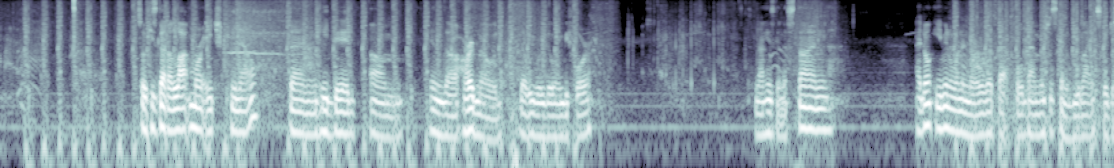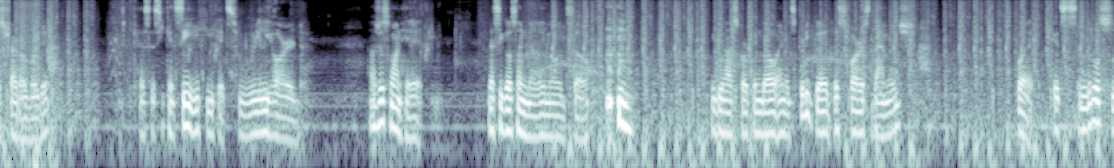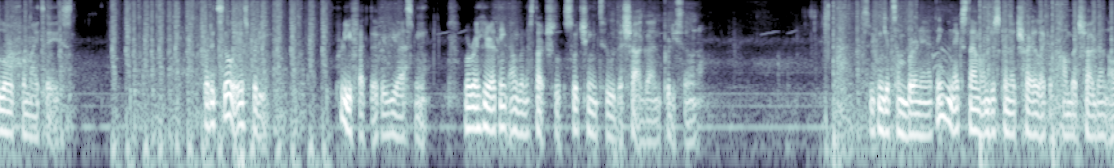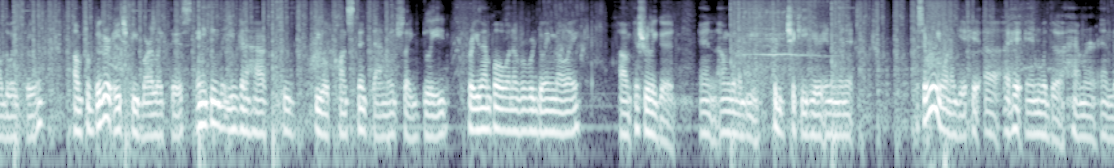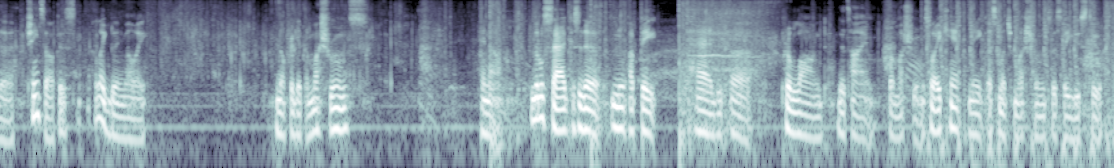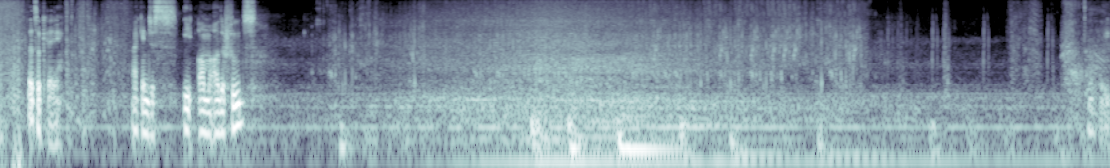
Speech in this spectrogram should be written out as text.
So he's got a lot more HP now than he did um, in the hard mode that we were doing before. So now he's gonna stun. I don't even want to know what that full damage is gonna be like, so just try to avoid it. Because as you can see, he hits really hard. That was just one hit. Unless he goes on melee mode, so we do have Scorpion Bow, and it's pretty good as far as damage but it's a little slow for my taste. But it still is pretty, pretty effective if you ask me. But right here, I think I'm gonna start switching to the shotgun pretty soon. So we can get some burn in. I think next time I'm just gonna try like a combat shotgun all the way through. Um, for bigger HP bar like this, anything that you're gonna have to deal constant damage like bleed, for example, whenever we're doing melee, um, is really good and I'm gonna be pretty tricky here in a minute. Because I really want to get hit uh, a hit in with the hammer and the chainsaw because I like doing melee don't forget the mushrooms. And um, a little sad because the new update had uh, prolonged the time for mushrooms so I can't make as much mushrooms as I used to. That's okay. I can just eat all my other foods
